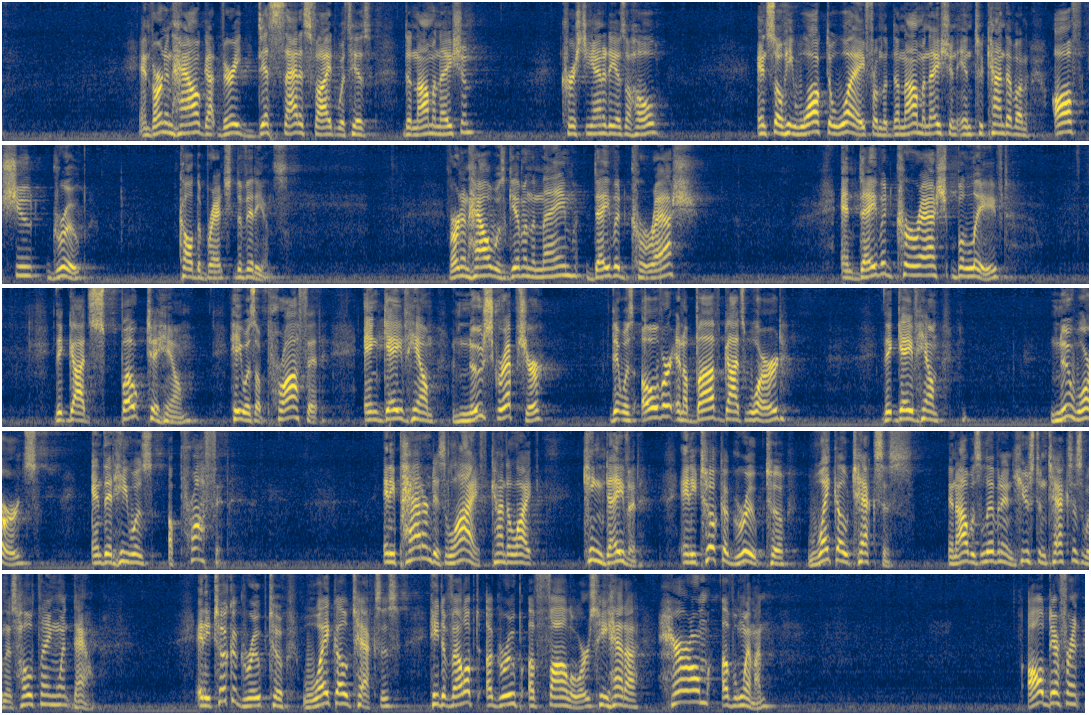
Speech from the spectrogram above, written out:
And Vernon Howe got very dissatisfied with his denomination, Christianity as a whole. And so he walked away from the denomination into kind of an offshoot group called the Branch Davidians. Vernon Howe was given the name David Koresh. And David Koresh believed that God spoke to him, he was a prophet, and gave him new scripture that was over and above God's word, that gave him new words, and that he was a prophet. And he patterned his life kind of like King David and he took a group to Waco, Texas. And I was living in Houston, Texas when this whole thing went down. And he took a group to Waco, Texas. He developed a group of followers. He had a harem of women, all different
